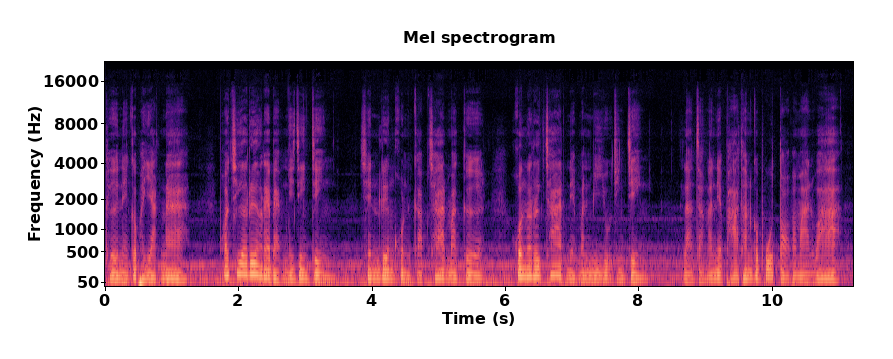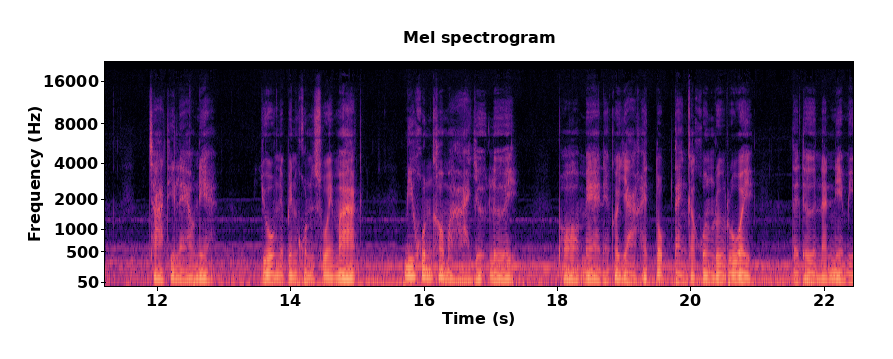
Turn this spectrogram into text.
เธอเนี่ยก็พยักหน้า เพราะเชื่อเรื่องอะไรแบบนี้จริง ๆ เช่นเรื่องคนกลับชาติมาเกิด คนรึกชาติเนี่ยมันมีอยู่จริง ๆ หลังจากนั้นเนี่ยพระท่านก็พูดต่อประมาณว่า ชาติที่แล้วเนี่ยโยมเนี่ยเป็นคนสวยมาก มีคนเข้ามาหาเยอะเลย พ่อแม่เนี่ยก็อยากให้ตกแต่งกับคนรวยๆ แต่เธอนั้นเนี่ยมี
